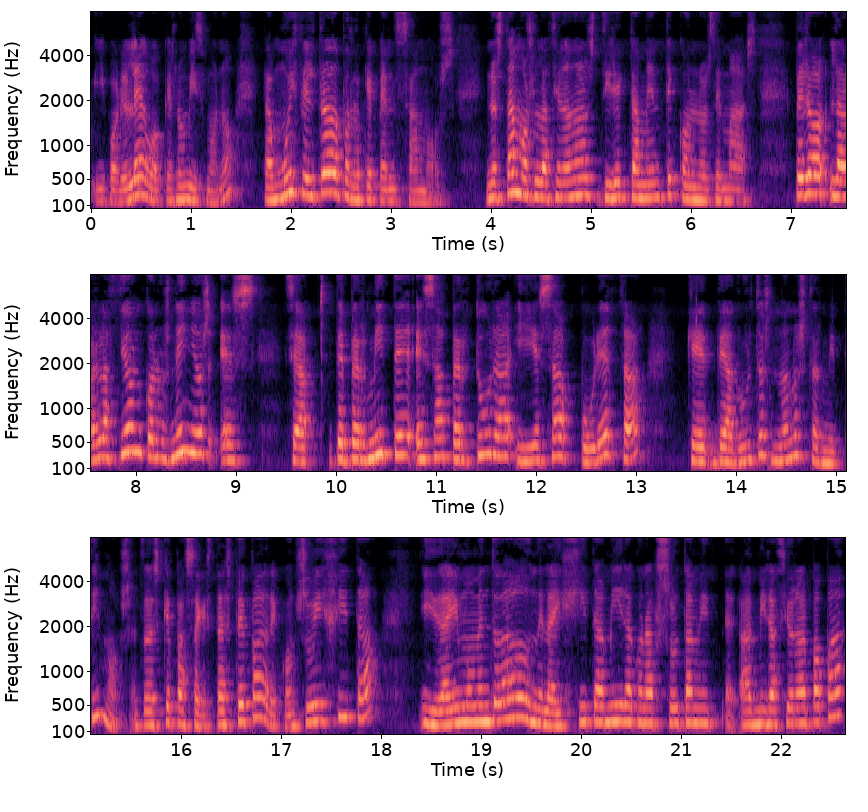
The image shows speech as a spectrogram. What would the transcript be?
y por el ego, que es lo mismo, ¿no? Está muy filtrado por lo que pensamos. No estamos relacionándonos directamente con los demás. Pero la relación con los niños es, o sea, te permite esa apertura y esa pureza que de adultos no nos permitimos. Entonces, ¿qué pasa? Que está este padre con su hijita y de ahí un momento dado donde la hijita mira con absoluta admiración al papá,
